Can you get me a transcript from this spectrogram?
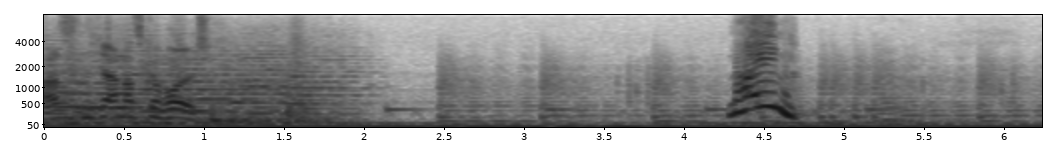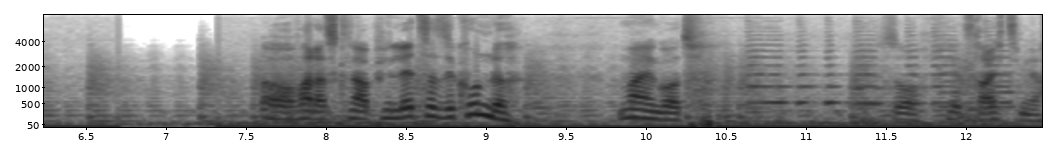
Hast es nicht anders gewollt. Nein! Oh, war das knapp. In letzter Sekunde. Mein Gott. So, jetzt reicht's mir.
